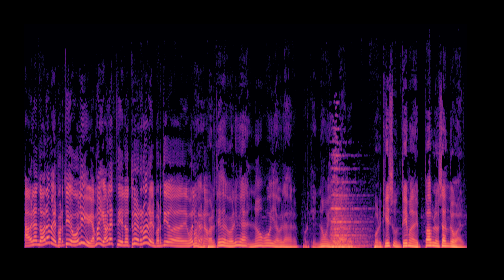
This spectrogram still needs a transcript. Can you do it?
hablando. Hablame del partido de Bolivia. Mike, ¿hablaste de los tres errores del partido de Bolivia Bueno, o no? el partido de Bolivia no voy a hablar, porque no voy a hablar, porque es un tema de Pablo Sandoval.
